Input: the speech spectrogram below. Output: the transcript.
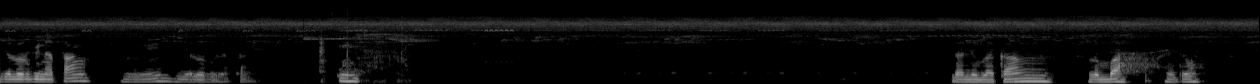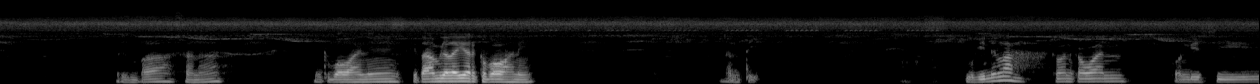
jalur binatang. Ini jalur binatang. Dan di belakang lembah itu. Rimba sana ini ke bawah ini kita ambil air ke bawah nih. Nanti. Beginilah kawan-kawan kondisi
